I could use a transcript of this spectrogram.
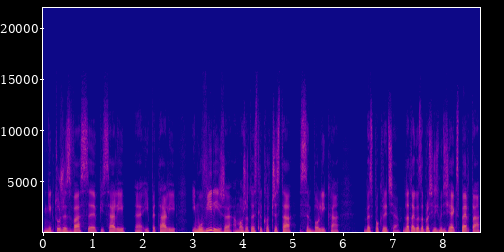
Niektórzy z Was pisali i pytali i mówili, że a może to jest tylko czysta symbolika bez pokrycia. Dlatego zaprosiliśmy dzisiaj eksperta,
